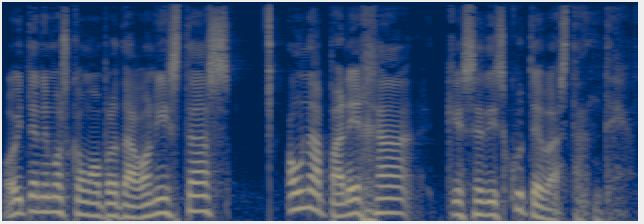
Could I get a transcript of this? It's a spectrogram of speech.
Hoy tenemos como protagonistas a una pareja que se discute bastante.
